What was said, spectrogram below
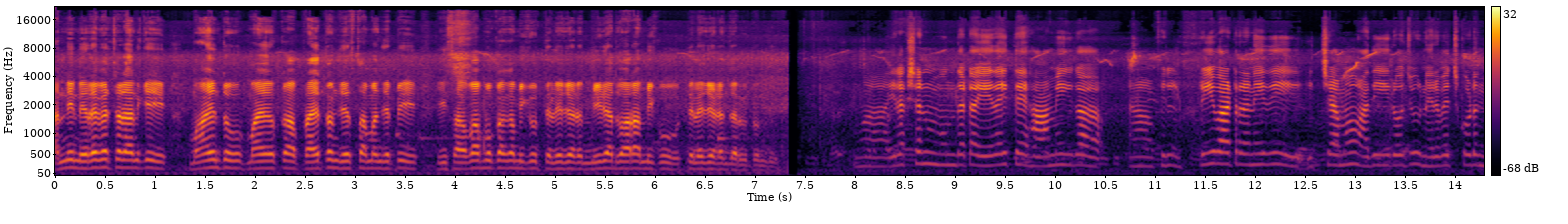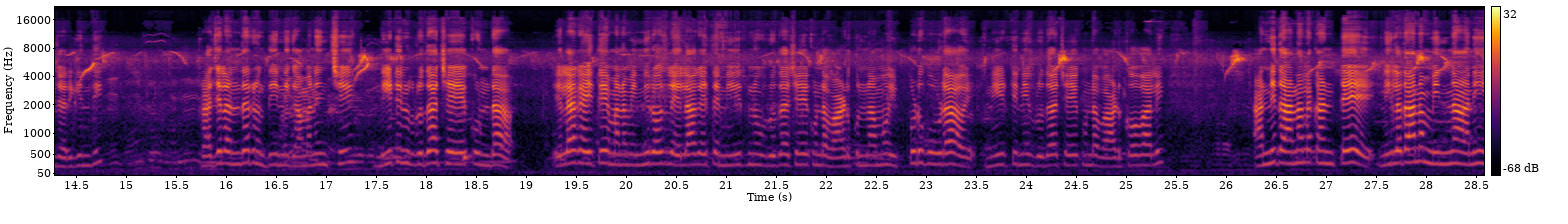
అన్నీ నెరవేర్చడానికి మా ఎంతో మా యొక్క ప్రయత్నం చేస్తామని చెప్పి ఈ సభాముఖంగా మీకు తెలియజేయడం మీడియా ద్వారా మీకు తెలియజేయడం జరుగుతుంది. ఎలక్షన్ ముందట ఏదైతే హామీగా ఫిల్ ఫ్రీ వాటర్ అనేది ఇచ్చామో అది ఈరోజు నెరవేర్చుకోవడం జరిగింది. ప్రజలందరూ దీన్ని గమనించి నీటిని వృధా చేయకుండా ఎలాగైతే మనం ఇన్ని రోజులు ఎలాగైతే నీరును వృధా చేయకుండా వాడుకున్నామో ఇప్పుడు కూడా నీటిని వృధా చేయకుండా వాడుకోవాలి. అన్ని దానాల కంటే నీలదానం మిన్న అని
